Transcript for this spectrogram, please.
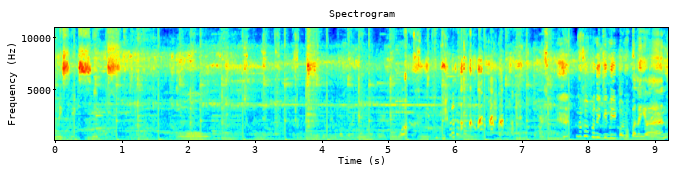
Mix, mix, mix. Ooh! Wow! Napapaniginipan mo pala yan?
